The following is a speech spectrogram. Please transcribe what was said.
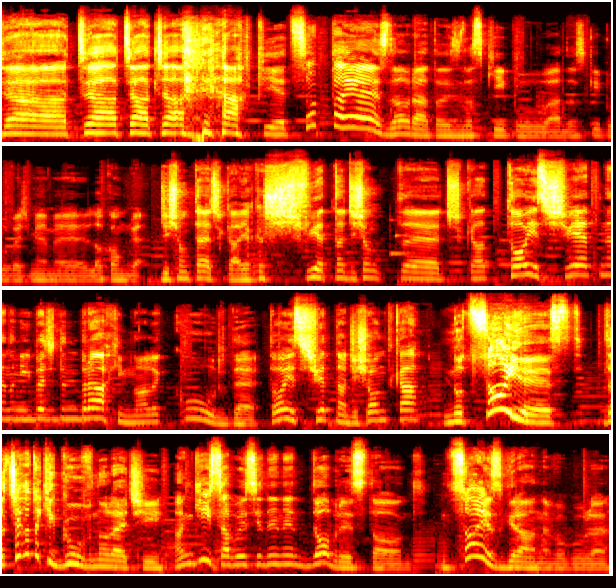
ta, ta, ta, ta, ja pie, co to jest? Dobra, to jest do skipu, a do skipu weźmiemy Lokongę. Dziesiąteczka, jakaś świetna dziesiąteczka, to jest świetne, no niech będzie ten Brahim, no ale kurde, to jest świetna dziesiątka? No co jest? Dlaczego takie gówno leci? Angisa, bo jest jedyny dobry stąd. Co jest grane w ogóle?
